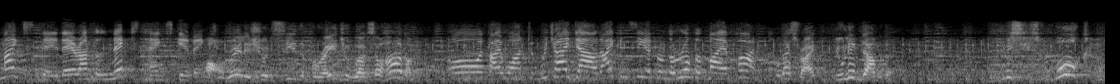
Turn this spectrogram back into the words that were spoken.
might stay there until next Thanksgiving. Oh, really should see the parade. You work so hard on it. Oh, if I want to, which I doubt. I can see it from the roof of my apartment. Oh, that's right. You live down with the... Mrs. Walker.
